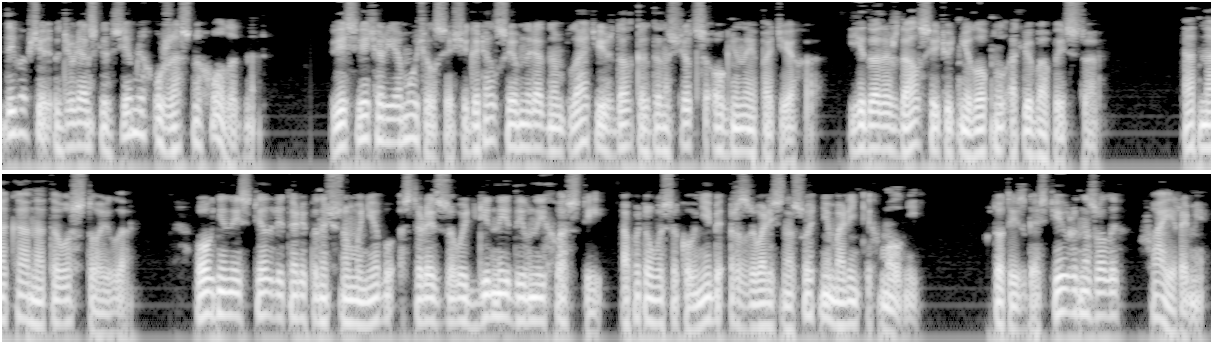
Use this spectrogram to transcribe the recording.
да и вообще в древлянских землях ужасно холодно. Весь вечер я мучился, щеголял в своем нарядном платье и ждал, когда начнется огненная потеха. Едва дождался и чуть не лопнул от любопытства. Однако она того стоила. Огненные стрелы летали по ночному небу, оставляя за собой длинные дымные хвосты, а потом высоко в небе разрывались на сотни маленьких молний. Кто-то из гостей уже назвал их фаерами.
